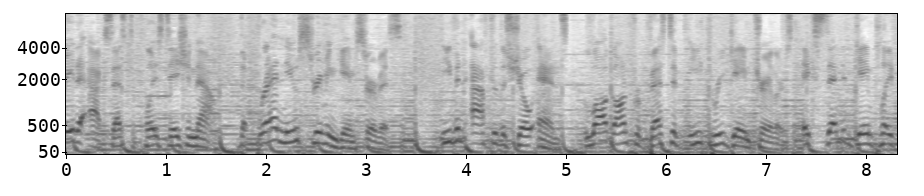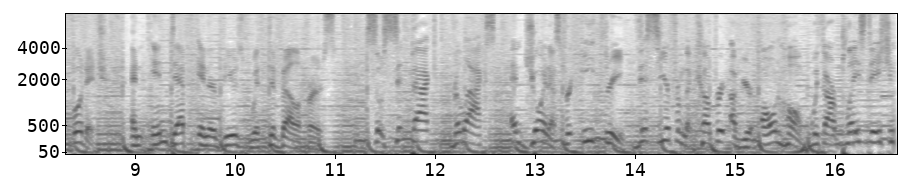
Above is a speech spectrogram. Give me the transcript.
beta access to PlayStation Now, the brand new streaming game service. Even after the show ends, log on for best of E3 game trailers, extended gameplay footage, and in depth interviews with developers. So sit back, relax, and join us for E3 this year from the comfort of your own home with our PlayStation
